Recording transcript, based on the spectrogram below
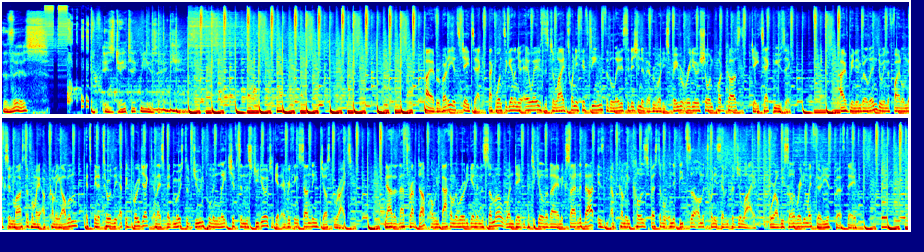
This is JTech Music. Hi, everybody, it's JTech, back once again on your airwaves this July 2015 for the latest edition of everybody's favorite radio show and podcast, JTech Music. I've been in Berlin doing the final mix and master for my upcoming album. It's been a totally epic project, and I spent most of June pulling late shifts in the studio to get everything sounding just right. Now that that's wrapped up, I'll be back on the road again in the summer. One date in particular that I am excited about is the upcoming Colors Festival in Ibiza on the 27th of July, where I'll be celebrating my 30th birthday.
